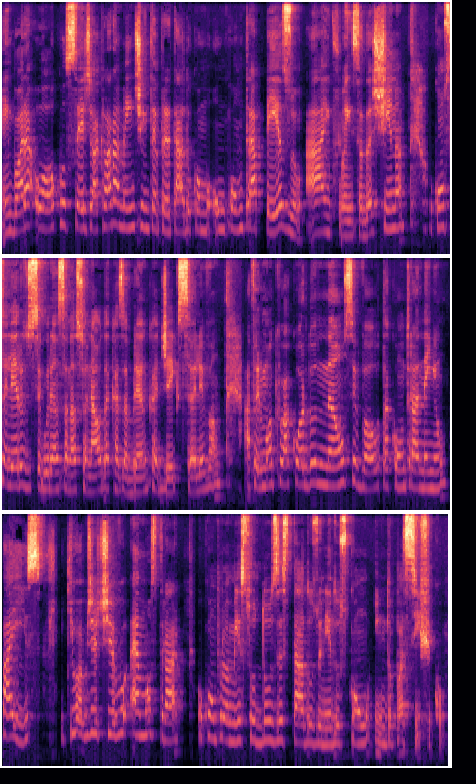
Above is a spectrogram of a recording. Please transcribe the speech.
Embora o AUKUS seja claramente interpretado como um contrapeso à influência da China, o conselheiro de Segurança Nacional da Casa Branca, Jake Sullivan, afirmou que o acordo não se volta contra nenhum país e que o objetivo é mostrar o compromisso dos Estados Unidos com o Indo-Pacífico.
